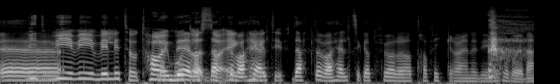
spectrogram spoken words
Eh, vi, vi er villige til å ta imot det, også dette, var helt, negativt. dette var helt sikkert før denne trafikkregnet dine, Katrine.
